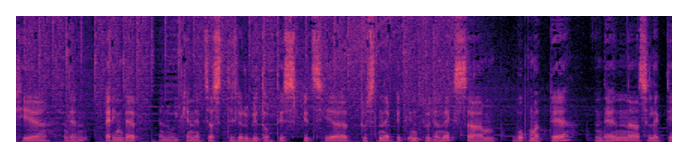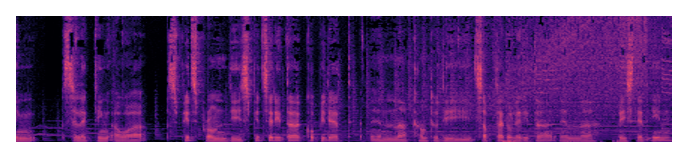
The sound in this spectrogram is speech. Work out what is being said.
here and then adding that. And we can adjust a little bit of this speech here to snap it into the next um, bookmark there and then uh, selecting selecting our speech from the speech editor copy that and uh, come to the subtitle editor and uh, paste that in.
